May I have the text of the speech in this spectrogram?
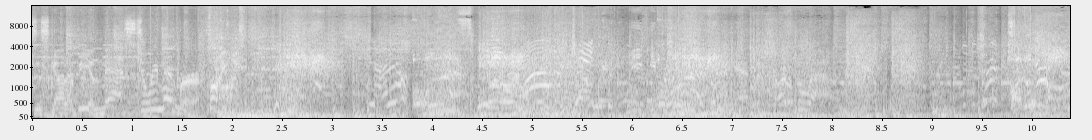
This is gonna be a match to remember. Fight! Kick! At the start of the round.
